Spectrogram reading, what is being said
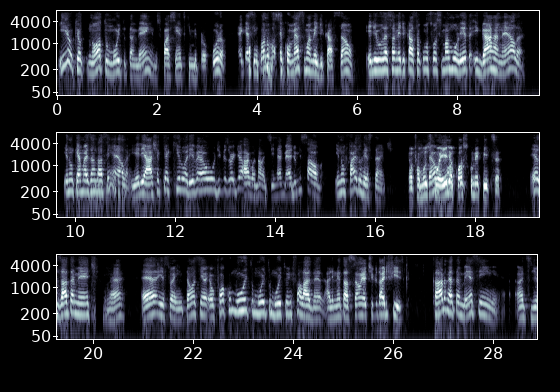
E o que eu noto muito também nos pacientes que me procuram é que assim, quando você começa uma medicação, ele usa essa medicação como se fosse uma muleta e garra nela e não quer mais andar sem ela. E ele acha que aquilo ali é o divisor de água. Não, esse remédio me salva. E não faz o restante. É o famoso então, com ele eu posso comer pizza. Exatamente, né? É isso aí. Então, assim, eu foco muito, muito, muito em falar, né? Alimentação e atividade física. Claro, né, também, assim, antes de,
